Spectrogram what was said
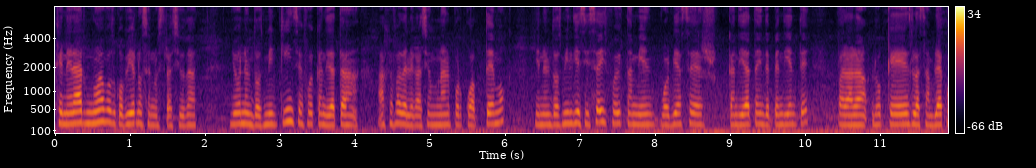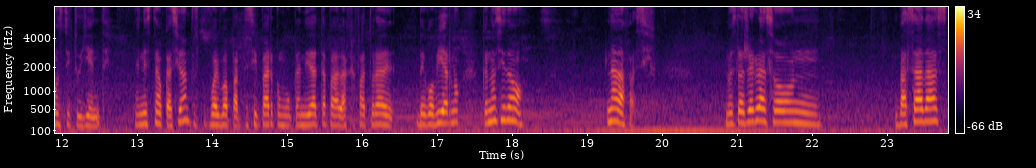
generar nuevos gobiernos en nuestra ciudad. Yo en el 2015 fui candidata a jefa delegacional por Coaptemoc y en el 2016 fue también volví a ser candidata independiente para lo que es la Asamblea Constituyente. En esta ocasión pues, vuelvo a participar como candidata para la jefatura de gobierno, que no ha sido nada fácil. Nuestras reglas son basadas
